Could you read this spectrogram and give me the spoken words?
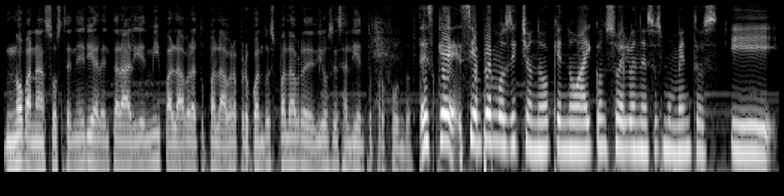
no van a sostener y alentar a alguien mi palabra, tu palabra, pero cuando es palabra de Dios es aliento profundo. Es que siempre hemos dicho, ¿no? Que no hay consuelo en esos momentos y,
